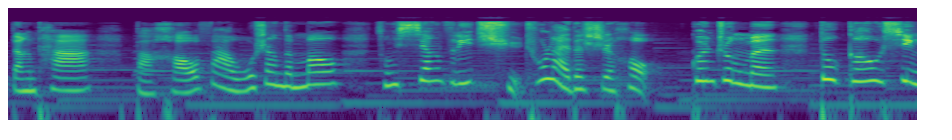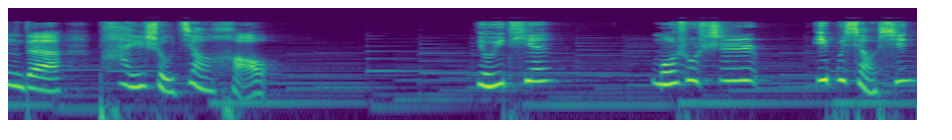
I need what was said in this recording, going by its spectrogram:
当他把毫发无伤的猫从箱子里取出来的时候，观众们都高兴地拍手叫好。有一天。魔术师一不小心，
